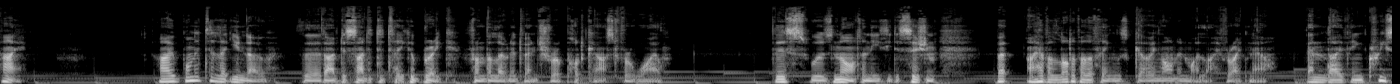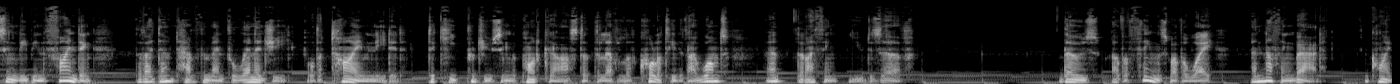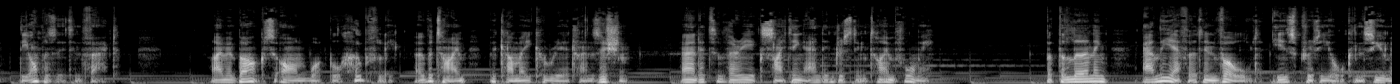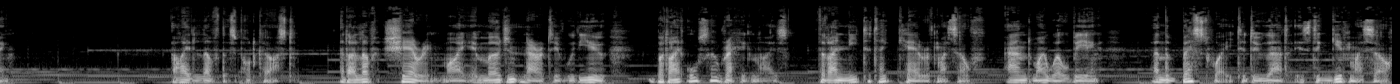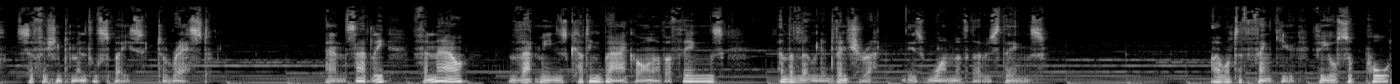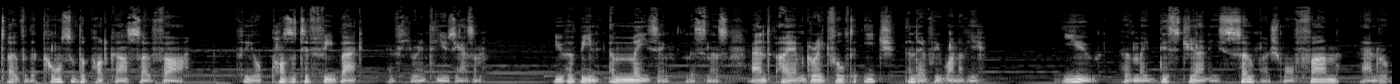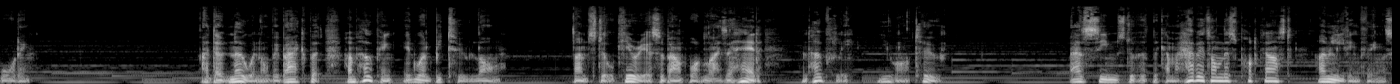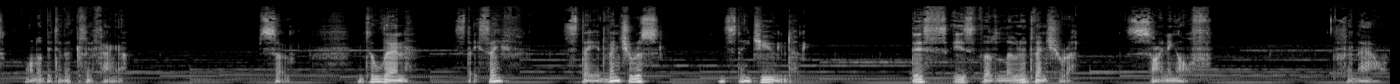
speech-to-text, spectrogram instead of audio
Hi. I wanted to let you know that I've decided to take a break from the Lone Adventurer podcast for a while. This was not an easy decision, but I have a lot of other things going on in my life right now, and I've increasingly been finding that I don't have the mental energy or the time needed to keep producing the podcast at the level of quality that I want and that I think you deserve. Those other things, by the way, are nothing bad. Quite the opposite, in fact. I'm embarked on what will hopefully, over time, become a career transition, and it's a very exciting and interesting time for me. But the learning and the effort involved is pretty all consuming. I love this podcast, and I love sharing my emergent narrative with you, but I also recognize that I need to take care of myself and my well-being, and the best way to do that is to give myself sufficient mental space to rest. And sadly, for now, that means cutting back on other things, and the lone adventurer is one of those things. I want to thank you for your support over the course of the podcast so far, for your positive feedback and for your enthusiasm. You have been amazing listeners, and I am grateful to each and every one of you. You have made this journey so much more fun and rewarding. I don't know when I'll be back, but I'm hoping it won't be too long. I'm still curious about what lies ahead, and hopefully you are too. As seems to have become a habit on this podcast, I'm leaving things on a bit of a cliffhanger. So, until then, stay safe, stay adventurous, and stay tuned. This is the Lone Adventurer, signing off. For now.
